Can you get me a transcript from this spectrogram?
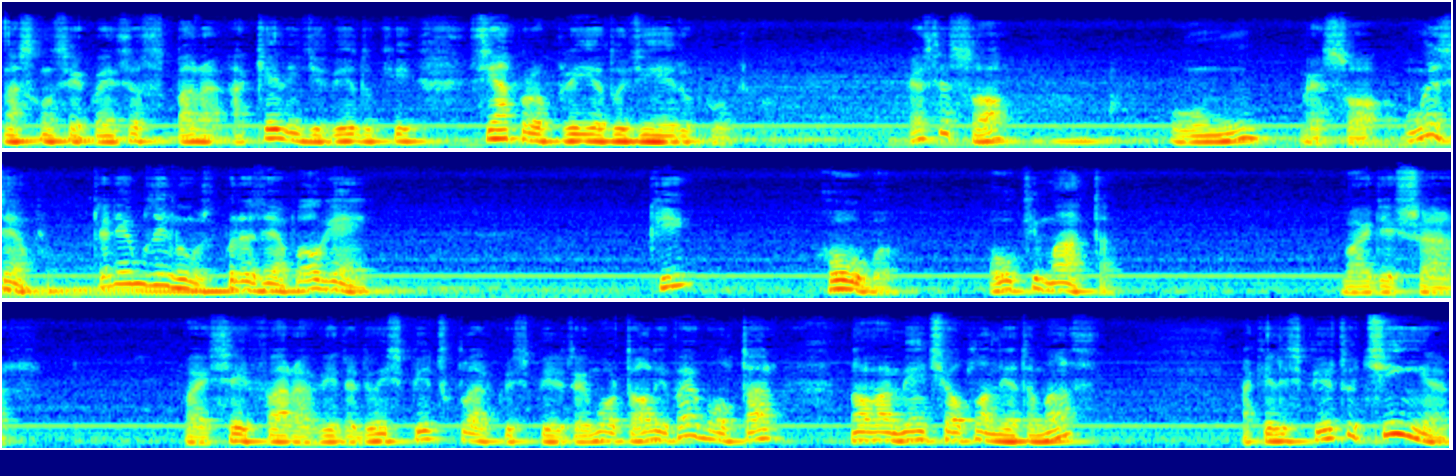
nas consequências para aquele indivíduo que se apropria do dinheiro público. Esse é só um é só um exemplo. Teremos inúmeros. Por exemplo, alguém que rouba ou que mata vai deixar, vai ceifar a vida de um espírito. Claro que o espírito é imortal e vai voltar novamente ao planeta, mas aquele espírito tinha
